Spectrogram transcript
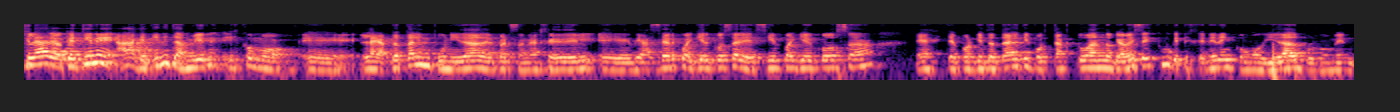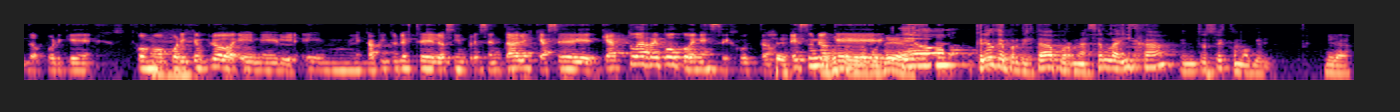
Claro, que tiene, ah, que tiene también, es como eh, la total impunidad del personaje de él, eh, de hacer cualquier cosa, de decir cualquier cosa, este, porque total tipo está actuando, que a veces es como que te genera incomodidad por momentos, porque como por ejemplo en el, en el capítulo este de los impresentables que hace, que actúa re poco en ese justo. Sí, es uno que. Creo, creo que porque estaba por nacer la hija, entonces como que Mira.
